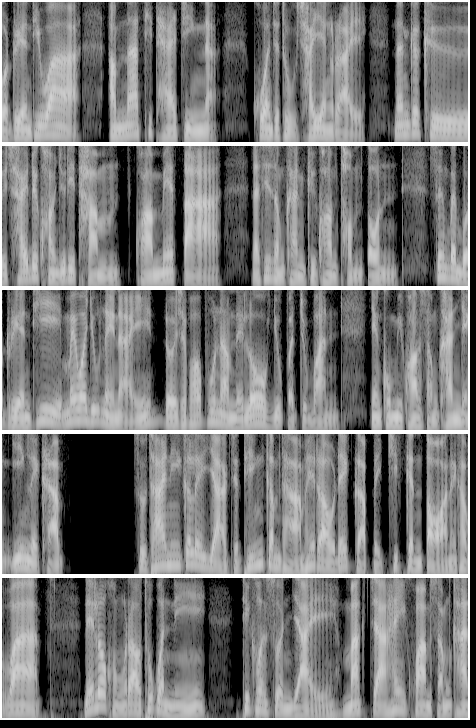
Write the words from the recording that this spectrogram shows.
บทเรียนที่ว่าอำนาจที่แท้จริงน่ะควรจะถูกใช้อย่างไร นั่นก็คือใช้ด้วยความยุติธรรม ความเมตตา และที่สำคัญคือความถ่อมตน ซึ่งเป็นบทเรียนที่ไม่ว่ายุคไหนๆ โดยเฉพาะผู้นำในโลกยุคปัจจุบัน ยังคงมีความสำคัญอย่างยิ่งเลยครับ สุดท้ายนี้ก็เลยอยากจะทิ้งคำถามให้เราได้กลับไปคิดกันต่อนะครับว่า ในโลกของเราทุกวันนี้ ที่คนส่วนใหญ่มักจะให้ความสำคัญ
